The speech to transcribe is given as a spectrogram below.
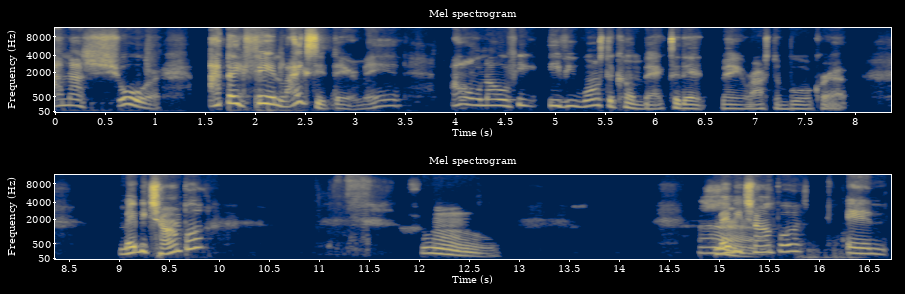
I'm not sure. I think Finn likes it there, man. I don't know if he if he wants to come back to that main roster bull crap. Maybe Ciampa. Hmm. Maybe Ciampa, and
